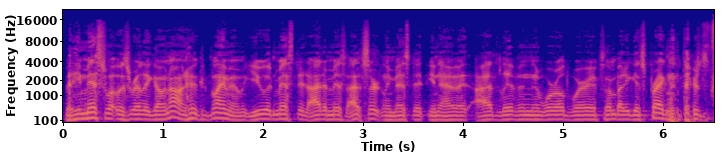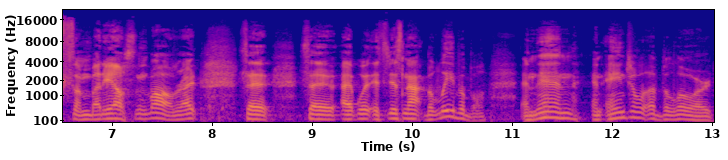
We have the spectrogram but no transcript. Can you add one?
But he missed what was really going on. Who could blame him? You had missed it. I'd have missed. I certainly missed it. You know, I live in a world where if somebody gets pregnant, there's somebody else involved, right? So, so uh, it's just not believable. And then an angel of the Lord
